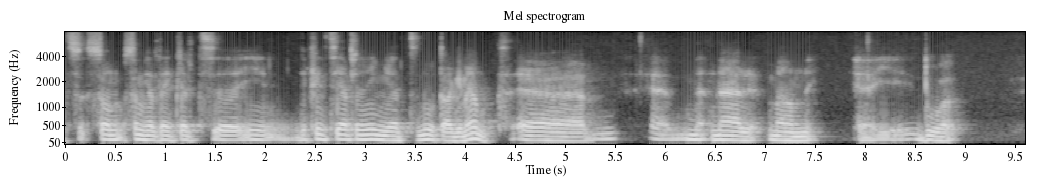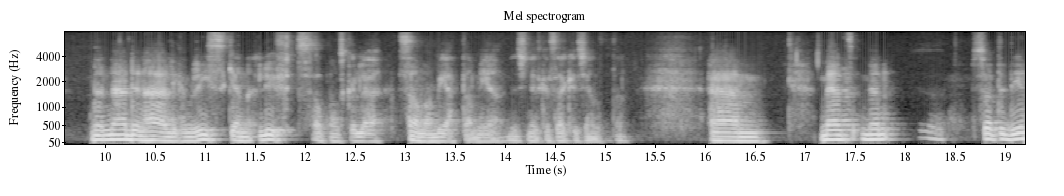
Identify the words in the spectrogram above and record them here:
som, som helt enkelt... Det finns egentligen inget motargument när man då men när den här liksom risken lyfts att man skulle samarbeta med den kinesiska säkerhetstjänsten. Um, men, men, så att det är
